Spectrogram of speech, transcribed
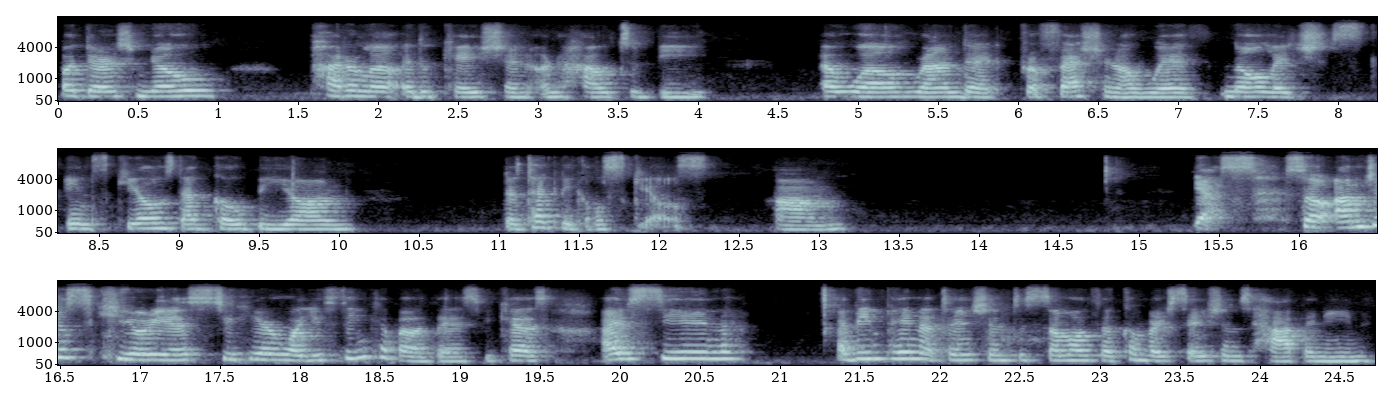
But there's no parallel education on how to be a well-rounded professional with knowledge in skills that go beyond the technical skills. Um, Yes. So I'm just curious to hear what you think about this because I've seen, I've been paying attention to some of the conversations happening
